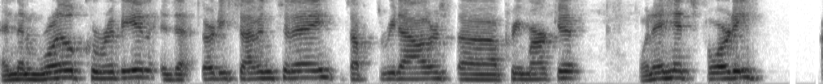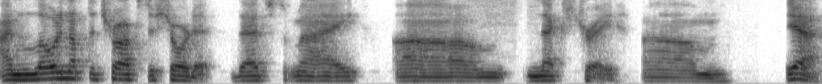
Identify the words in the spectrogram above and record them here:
And then Royal Caribbean is at 37 today. It's up three dollars uh, pre-market. When it hits 40, I'm loading up the trucks to short it. That's my um, next trade. Um, Yeah,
